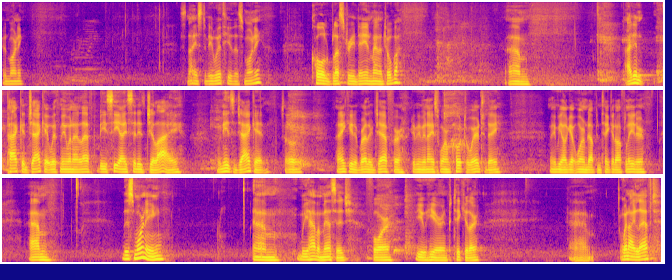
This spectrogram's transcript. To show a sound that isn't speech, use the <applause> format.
Good morning. It's nice to be with you this morning. Cold, blustery day in Manitoba. Um, I didn't pack a jacket with me when I left BC. I said, It's July. Who needs a jacket? So, thank you to Brother Jeff for giving me a nice warm coat to wear today. Maybe I'll get warmed up and take it off later. Um, this morning, um, we have a message for you here in particular. Um, when I left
